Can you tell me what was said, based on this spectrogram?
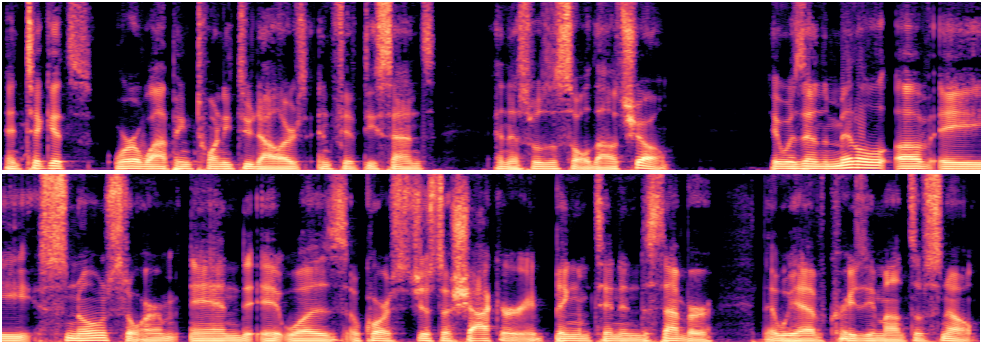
and tickets were a whopping $22.50, and this was a sold out show. It was in the middle of a snowstorm, and it was, of course, just a shocker at Binghamton in December that we have crazy amounts of snow.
